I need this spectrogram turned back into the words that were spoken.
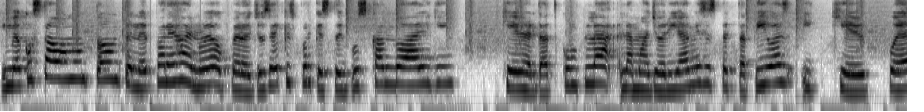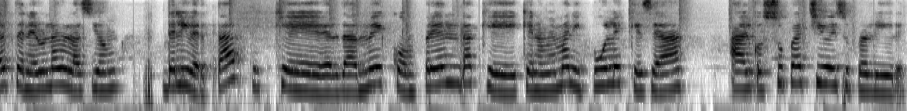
Y me ha costado un montón tener pareja de nuevo, pero yo sé que es porque estoy buscando a alguien que de verdad cumpla la mayoría de mis expectativas y que pueda tener una relación de libertad, que de verdad me comprenda, que, no me manipule, que sea algo súper chido y súper libre.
